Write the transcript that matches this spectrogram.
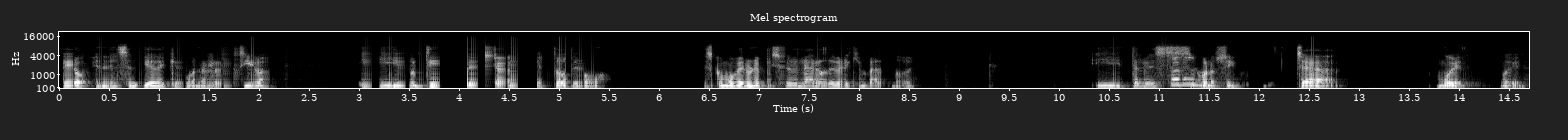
pero en el sentido de que, bueno, es reflexiva y, y tiene y todo, pero es como ver un episodio largo de Breaking Bad, ¿no? Y tal vez, bueno, sí, o sea, muy bien, muy bien.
